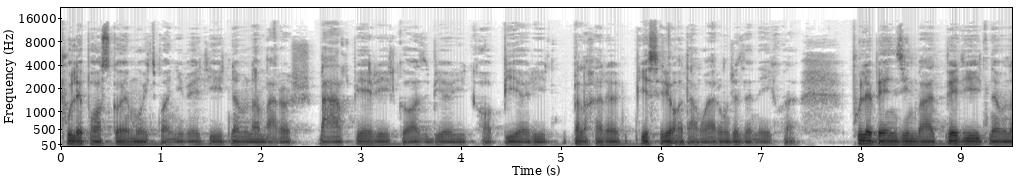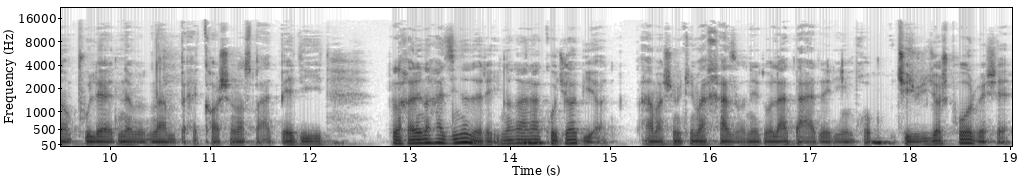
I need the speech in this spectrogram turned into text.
پول پاسگاه محیطبانی بدید نمی‌دونم براش برق بیارید گاز بیارید آب بیارید. بالاخره یه سری آدم قرار اونجا زندگی کنن. پول بنزین باید بدید نمی‌دونم پول نمی‌دونم کارشناس باید بدید. بالاخره اینا هزینه داره. اینا قرار کجا بیاد؟ همش می‌تونیم از خزانه دولت برداریم. خب چجوری جاش پر بشه؟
